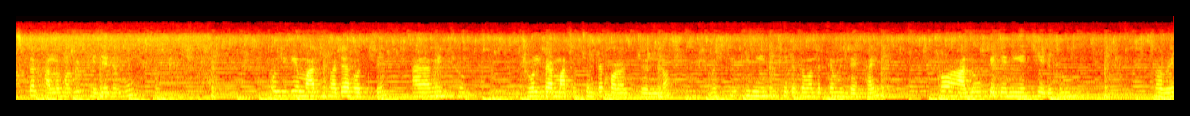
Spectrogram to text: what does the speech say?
মাছটা ভালোভাবে ভেজে নেব। ওদিকে মাছ ভাজা হচ্ছে। আর আমি ঝোলটা, মাছের ঝোলটা করার জন্য আমি কী কী নিয়েছি সেটা তোমাদেরকে আমি দেখাই। আলু কেটে নিয়েছি এরকমভাবে।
